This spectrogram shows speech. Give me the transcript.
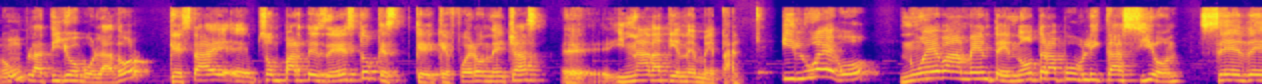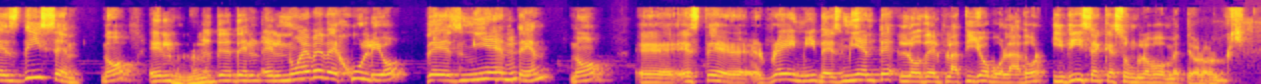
un platillo volador que está, eh, son partes de esto que, que, fueron hechas eh, y nada tiene metal. Y luego, nuevamente en otra publicación, se desdicen, ¿no? El, el 9 de julio desmienten, ¿no? Eh, este Raimi desmiente lo del platillo volador y dice que es un globo meteorológico.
